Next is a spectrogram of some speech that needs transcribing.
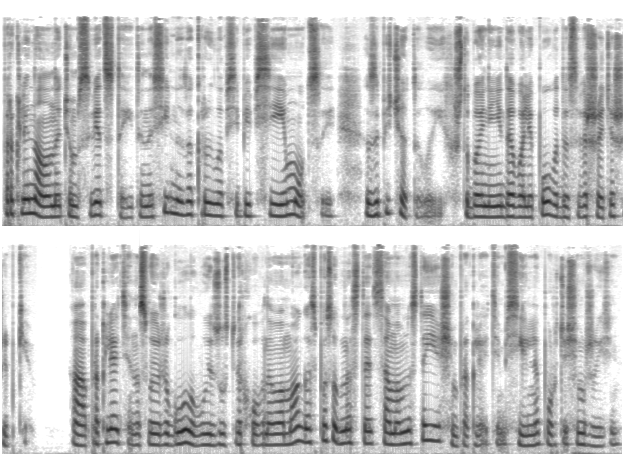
проклинала, на чем свет стоит, и насильно закрыла в себе все эмоции, запечатала их, чтобы они не давали повода совершать ошибки. А проклятие на свою же голову из уст верховного мага способно стать самым настоящим проклятием, сильно портящим жизнь.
